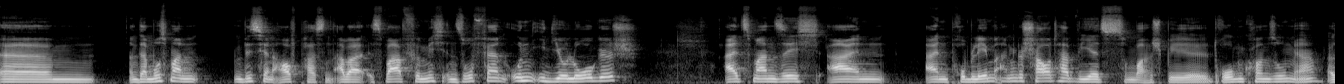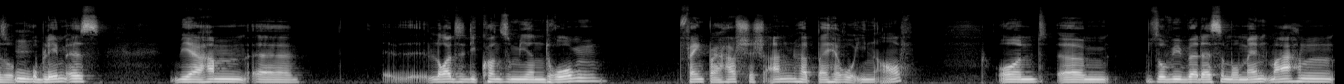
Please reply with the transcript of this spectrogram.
Ähm, und da muss man ein bisschen aufpassen. Aber es war für mich insofern unideologisch, als man sich ein, ein Problem angeschaut hat, wie jetzt zum Beispiel Drogenkonsum. Ja? Also Problem ist, wir haben äh, Leute, die konsumieren Drogen, fängt bei Haschisch an, hört bei Heroin auf. Und ähm, so wie wir das im Moment machen,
